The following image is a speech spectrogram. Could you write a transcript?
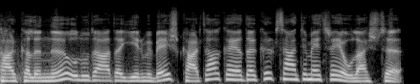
Kar kalınlığı Uludağ'da 25, Kartalkaya'da 40 santimetreye ulaştı.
